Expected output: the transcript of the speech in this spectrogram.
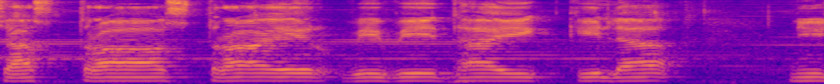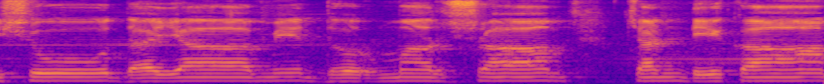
शस्त्रास्त्रैर्विविधैः किल निषूदयामि दुर्मर्षां चण्डिकां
